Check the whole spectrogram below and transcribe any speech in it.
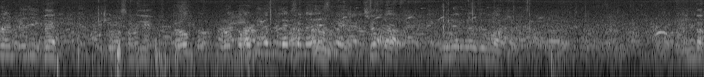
स्टूडेंट है जी तो समझिए प्रो प्रो कबड्डी का सिलेक्शन है इसमें अच्छा जूनियर में जो हुआ था रविंदर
